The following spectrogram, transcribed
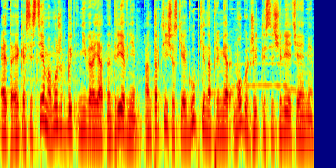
Эта экосистема может быть невероятно древней. Антарктические губки, например, могут жить тысячелетиями.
